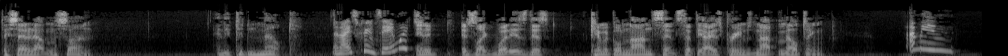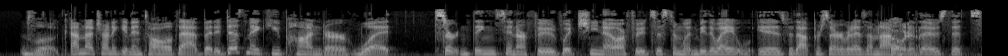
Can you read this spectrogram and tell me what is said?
they set it out in the sun, and it didn't melt. An ice cream sandwich? And it, it's like, what is this chemical nonsense that the ice cream's not melting? I mean, look, I'm not trying to get into all of that, but it does make you ponder what certain things in our food, which, you know, our food system wouldn't be the way it is without preservatives. I'm not Oh, one of those that's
